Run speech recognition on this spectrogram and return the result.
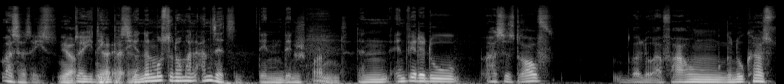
Was weiß ich, ja, solche Dinge ja, passieren. Ja, dann musst du nochmal ansetzen. Den, den, Spannend. Dann entweder du hast es drauf, weil du Erfahrung genug hast.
